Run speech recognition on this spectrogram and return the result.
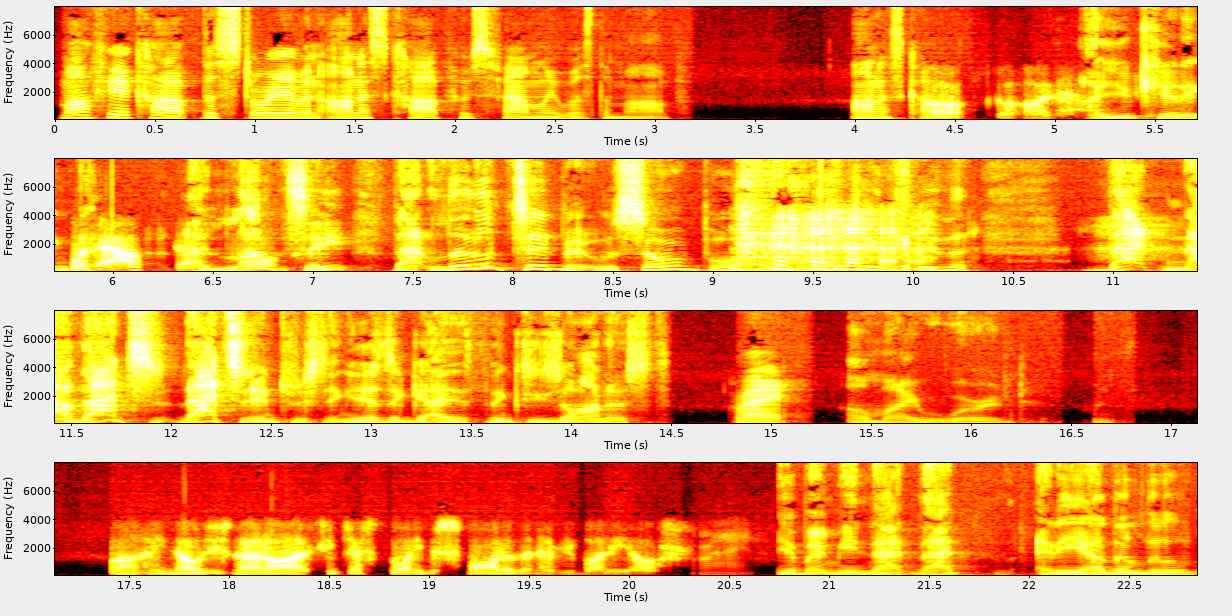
Mafia Cop, the story of an honest cop whose family was the mob. Honest Oh cop. God. Are you kidding? Without that I love. book- See that little tidbit was so important. I'm glad you threw that- that now that's that's interesting. Here's a guy who thinks he's honest. Right. Oh my word! Well, he knows he's not honest. He just thought he was smarter than everybody else. Right. Yeah, but I mean that that any other little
